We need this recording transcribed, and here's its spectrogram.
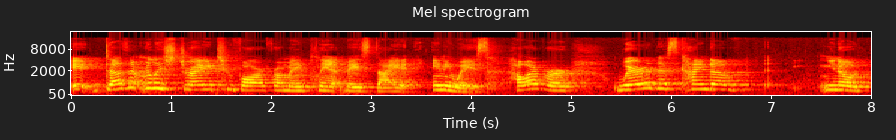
it doesn't really stray too far from a plant-based diet anyways. However, where this kind of, you know,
